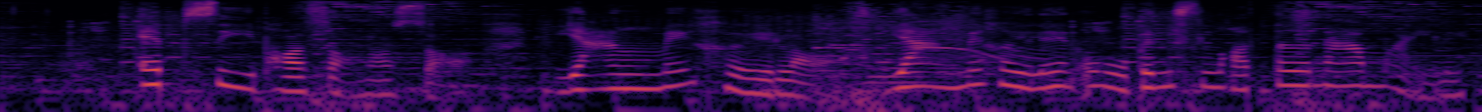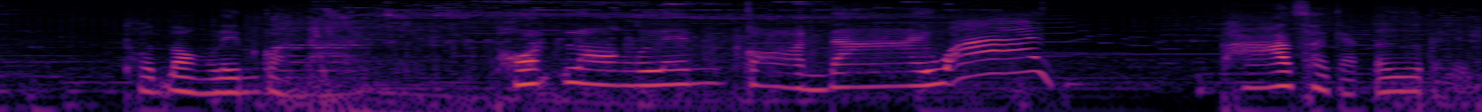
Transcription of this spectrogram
ๆ FC พอสอนอสอยังไม่เคยลองยังไม่เคยเล่น โอ้โห เป็นสล็อตเตอร์หน้าใหม่เลย ทดลองเล่นก่อนได้ทดลองเล่นก่อนได้ว้ายพาสแกตเตอร์ไปเลย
